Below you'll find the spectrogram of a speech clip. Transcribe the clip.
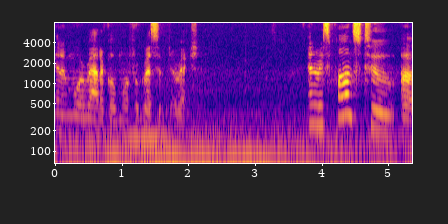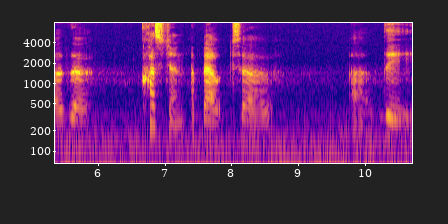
in a more radical, more progressive direction. In response to uh, the question about uh, uh, the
